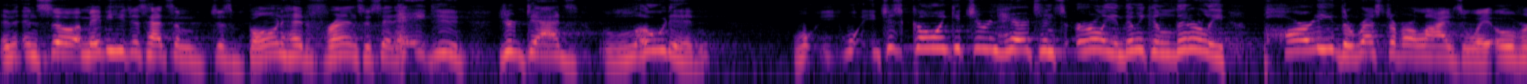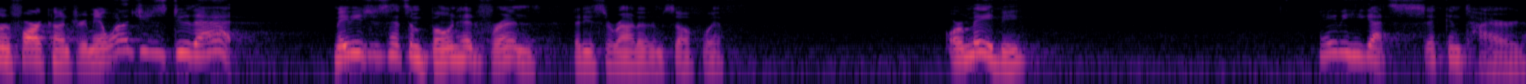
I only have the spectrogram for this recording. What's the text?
And, and so maybe he just had some just bonehead friends who said, hey, dude, your dad's loaded. Just go and get your inheritance early, and then we can literally party the rest of our lives away over in far country. Man, why don't you just do that? Maybe he just had some bonehead friends that he surrounded himself with. Or maybe, maybe he got sick and tired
